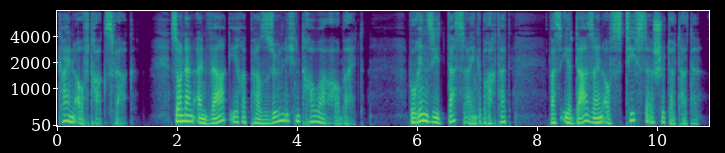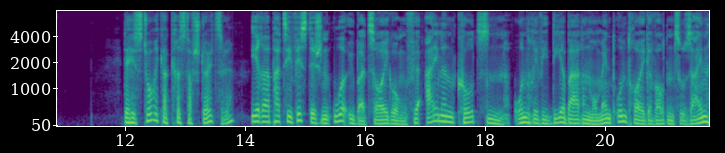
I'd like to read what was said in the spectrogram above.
Kein Auftragswerk, sondern ein Werk ihrer persönlichen Trauerarbeit, worin sie das eingebracht hat, was ihr Dasein aufs tiefste erschüttert hatte. Der Historiker Christoph Stölzel Ihrer pazifistischen Urüberzeugung, für einen kurzen, unrevidierbaren Moment untreu geworden zu sein,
